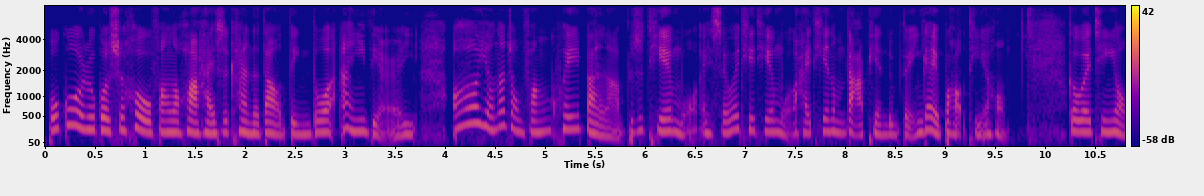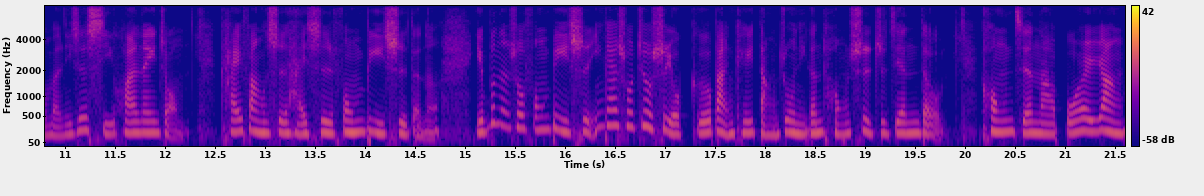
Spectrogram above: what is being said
不过如果是后方的话，还是看得到，顶多暗一点而已。哦，有那种防窥板啦，不是贴膜，诶，谁会贴贴膜？还贴那么大片，对不对？应该也不好贴哈。各位听友们，你是喜欢那种开放式还是封闭式的呢？也不能说封闭式，应该说就是有隔板可以挡住你跟同事之间的空间呐，不会让。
